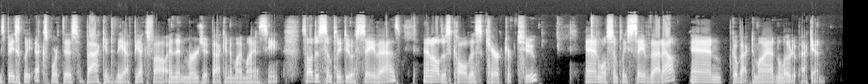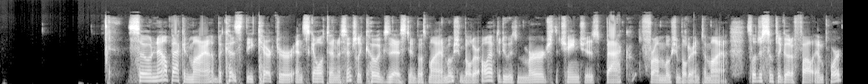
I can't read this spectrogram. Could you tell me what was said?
is basically export this back into the FBX file and then merge it back into my Maya scene. So I'll just simply do a save as, and I'll just call this character 2, and we'll simply save that out and go back to Maya and load it back in. So now back in Maya, because the character and skeleton essentially coexist in both Maya and Motion Builder, all I have to do is merge the changes back from Motion Builder into Maya. So I'll just simply go to File Import,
